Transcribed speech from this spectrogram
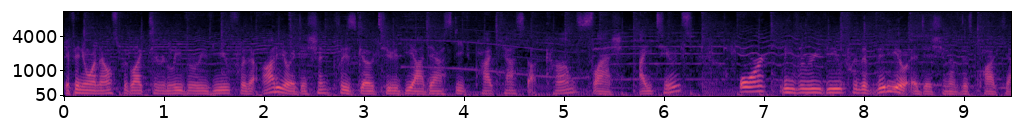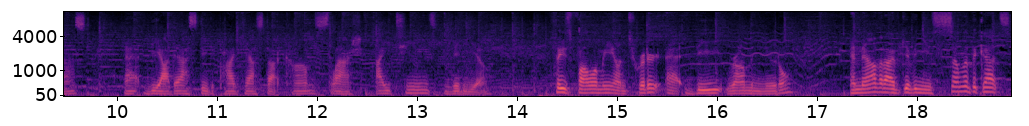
If anyone else would like to leave a review for the audio edition, please go to theaudacitytopodcast.com slash iTunes or leave a review for the video edition of this podcast at theaudacitypodcast.com slash iTunes video. Please follow me on Twitter at the Ramen Noodle. And now that I've given you some of the guts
